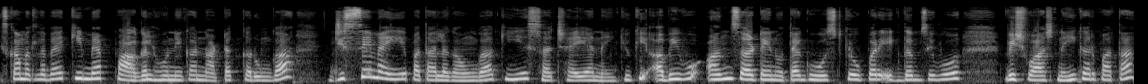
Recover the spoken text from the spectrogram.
इसका मतलब है कि मैं पागल होने का नाटक करूँगा, जिससे मैं ये पता लगाऊँगा कि ये सच है या नहीं, क्योंकि अभी वो अनसर्टेन होता है घोस्ट के ऊपर एकदम से वो विश्वास नहीं कर पाता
